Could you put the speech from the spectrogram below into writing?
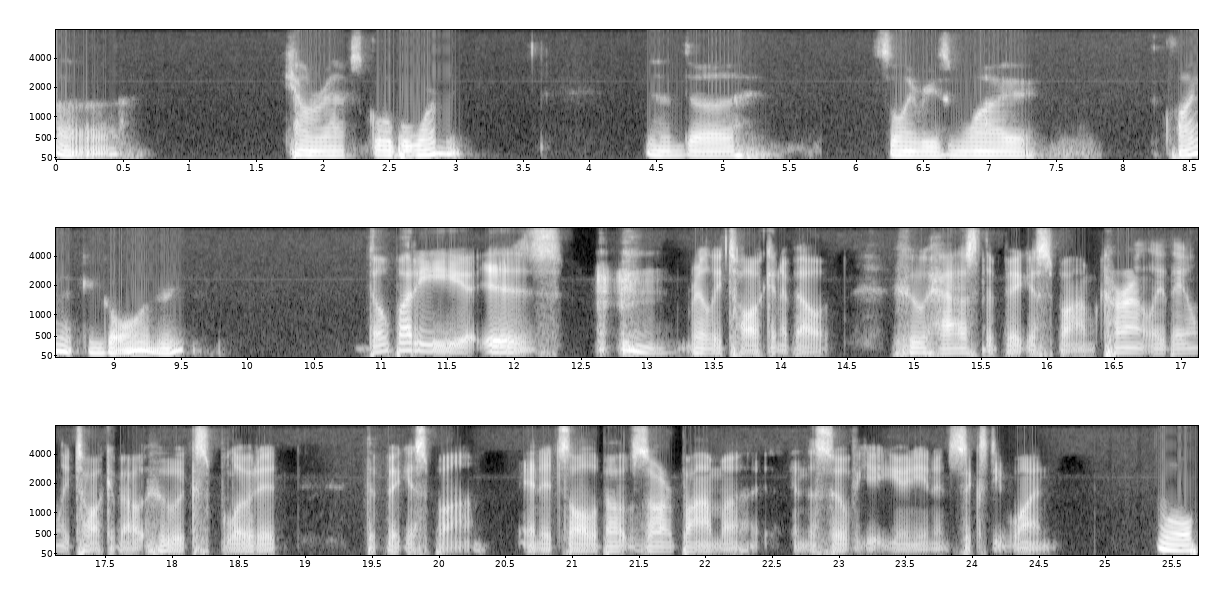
uh, counteracts global warming? And uh, it's the only reason why the climate can go on, right? Nobody is really talking about who has the biggest bomb. Currently, they only talk about who exploded the biggest bomb. And it's all about Tsar Bomba in the Soviet Union in 61. Well,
